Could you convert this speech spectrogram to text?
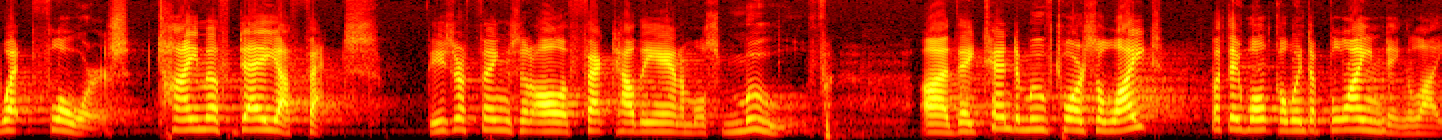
wet floors, time of day effects. These are things that all affect how the animals move. Uh, they tend to move towards the light, but they won't go into blinding light.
